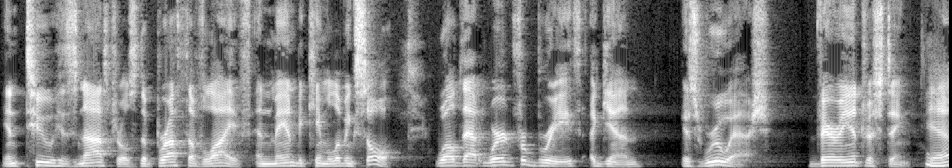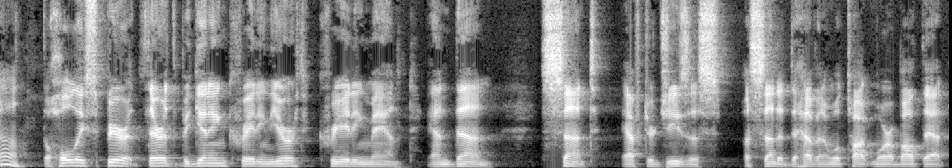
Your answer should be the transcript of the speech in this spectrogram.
into his nostrils the breath of life, and man became a living soul. Well, that word for breathe, again, is ruach. Very interesting. Yeah. The Holy Spirit there at the beginning, creating the earth, creating man. And then sent after Jesus ascended to heaven. And we'll talk more about that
